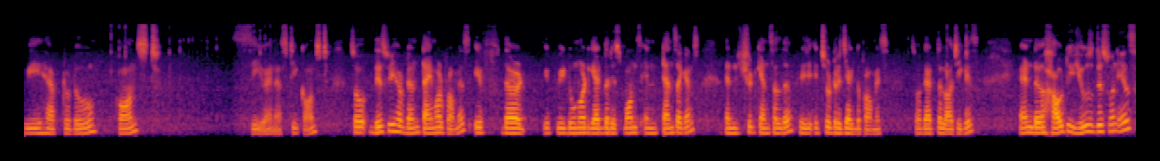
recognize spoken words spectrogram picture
we have to do const const const. So this we have done timeout promise. If the if we do not get the response in 10 seconds then it should cancel the it should reject the promise. So that the logic is. And uh, how to use this one is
